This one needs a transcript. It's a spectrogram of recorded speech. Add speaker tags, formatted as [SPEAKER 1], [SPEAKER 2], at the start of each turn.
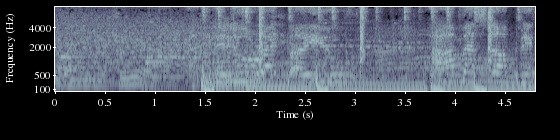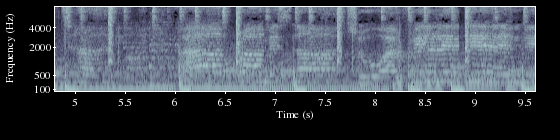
[SPEAKER 1] when you.
[SPEAKER 2] I didn't do right by you. I messed up big time. I promise not to. I really didn't.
